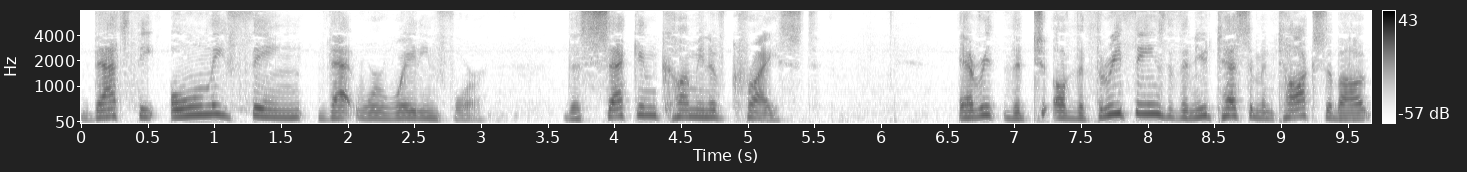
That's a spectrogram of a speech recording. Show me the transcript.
That's the only thing that we're waiting for. The second coming of Christ. Every the two, of the three things that the New Testament talks about,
